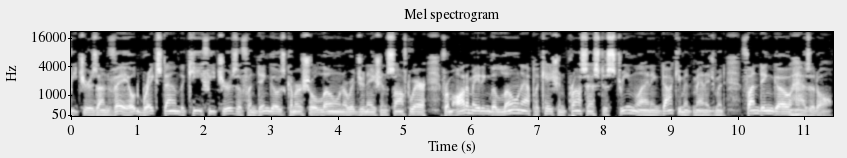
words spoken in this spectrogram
Features Unveiled, breaks down the key features of Fundingo's commercial loan origination software from automating the loan application process to streamlining document management. Fundingo has it all.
